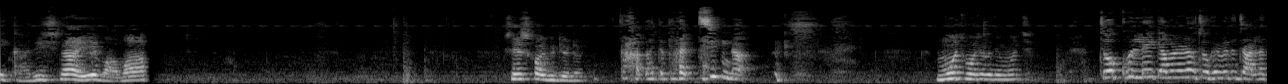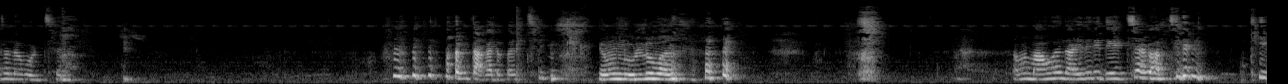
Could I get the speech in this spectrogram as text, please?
এই কাঁদিস না এ বাবা। শেষ কর ভিডিওটা। তাকাতে পারছি না। মোচ মোচ মোচ মোচ। চোখ খুললেই কেমন একটা চোখের ভেতর জ্বালা জ্বালা করছে। আমি তাকাতে পারছি কেমন উল্লু বানা। আমার মা ওখানে দাঁড়িয়ে দাঁড়িয়ে দেখছে আর ভাবছে কি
